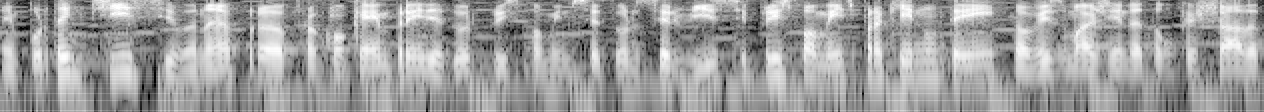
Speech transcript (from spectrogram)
é importantíssima, né? Para qualquer empreendedor, principalmente no setor do serviço e principalmente para quem não tem talvez uma agenda tão fechada,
